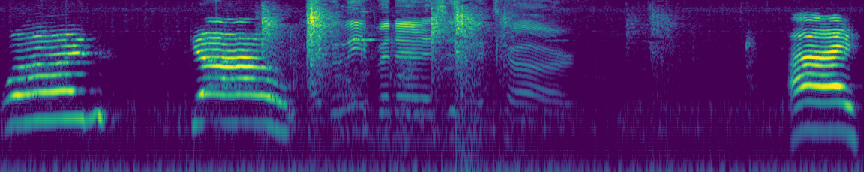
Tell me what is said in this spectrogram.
one, go! I believe Banana's in the car. Hi.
